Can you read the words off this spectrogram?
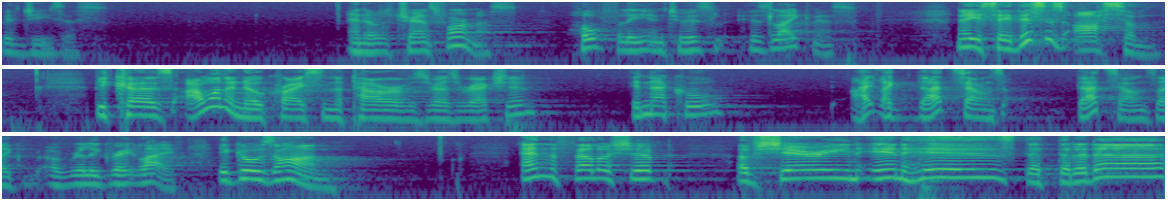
with Jesus. And it'll transform us, hopefully, into his, his likeness. Now you say, This is awesome because I want to know Christ and the power of his resurrection. Isn't that cool? I like that sounds that sounds like a really great life. It goes on. And the fellowship of sharing in his da da da da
